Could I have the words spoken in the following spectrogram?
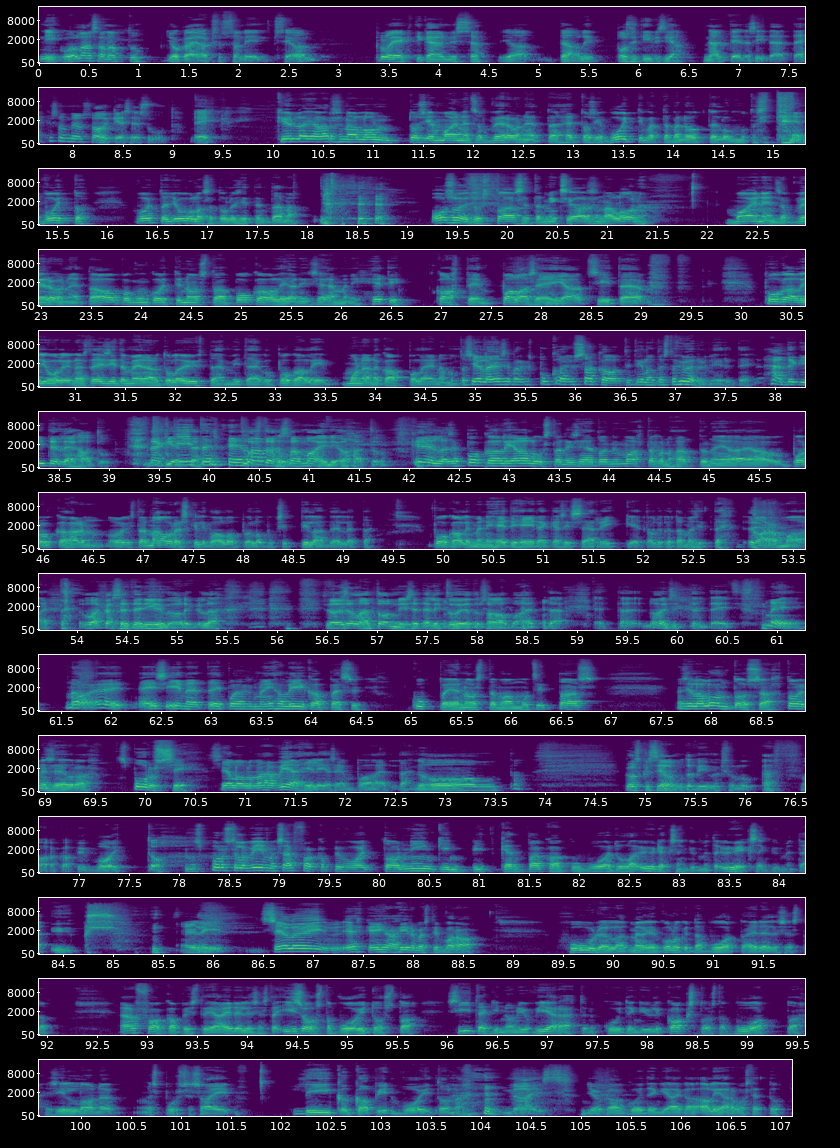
niin kuin ollaan sanottu joka jaksossa, niin se on projekti käynnissä ja tämä oli positiivisia näytteitä siitä, että ehkä se on menossa oikeaan suuntaan. Ehkä. Kyllä, ja Arsenal on tosiaan mainensa veron, että he tosiaan voittivat tämän ottelun, mutta sitten voitto, voittojuhlassa tuli sitten tämä osoitus taas, että miksi Arsenal on mainensa veron, että Aupa kun koitti nostaa pokaalia, niin sehän meni heti kahteen palaseen ja siitä pokaalijuhlinnasta ei siitä meinannut tulla yhtään mitään, kun pokaali monena kappaleena, mutta siellä esimerkiksi Bukayo Saka otti tilanteesta hyödyn irti. Hän teki itselleen hatun. Näki, että tuosta saa mainio hatun. Kyllä, se pokaali alusta, niin sehän toimi mahtavana hattuna ja, ja porukkahan oikeastaan naureskeli vaan loppujen lopuksi tilanteelle, että pokaali meni heti heidän käsissään rikki, että oliko tämä sitten karmaa, että Lakaseten ilme oli kyllä, se oli sellainen tonniseteli tuijotusauma, että, että noin sitten teit. niin. No ei, ei siinä, että ei pojat ihan liikaa päässyt kuppeja nostamaan, mutta sitten taas no siellä Lontoossa toinen seura, Spurssi, siellä on ollut vähän vielä hiljaisempaa, että No, mutta koska siellä on muuten viimeksi ollut FA Cupin voitto. No Spursilla viimeksi FA Cupin voitto on niinkin pitkän takaa kuin vuodella 90-91. Eli siellä ei ehkä ihan hirveästi varaa huudella, että melkein 30 vuotta edellisestä FA Cupista ja edellisestä isosta voitosta. Siitäkin on jo vierähtänyt kuitenkin yli 12 vuotta. Ja silloin Spurs sai liikakapin voiton, Nice. joka on kuitenkin aika aliarvostettu,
